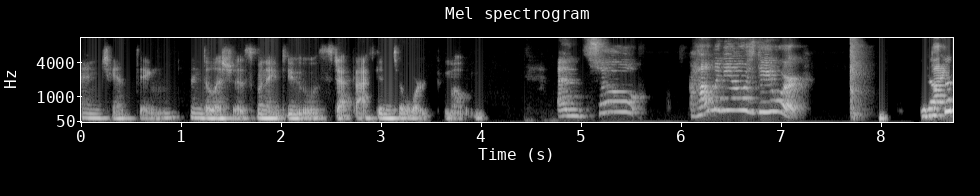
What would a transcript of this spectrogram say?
enchanting and delicious when I do step back into work mode. And so, how many hours do you work? That's like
